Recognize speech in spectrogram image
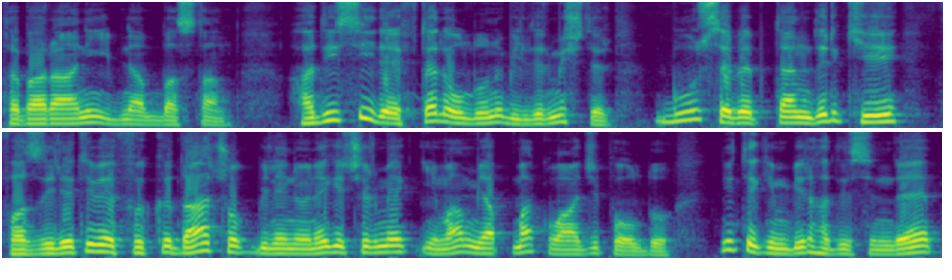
Tabarani İbn Abbas'tan hadisiyle eftel olduğunu bildirmiştir. Bu sebeptendir ki fazileti ve fıkhı daha çok bileni öne geçirmek, imam yapmak vacip oldu. Nitekim bir hadisinde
